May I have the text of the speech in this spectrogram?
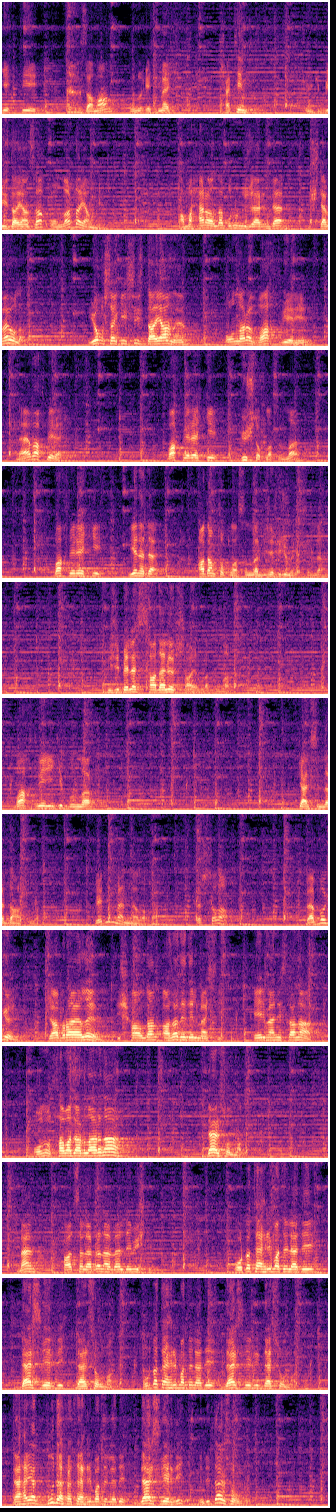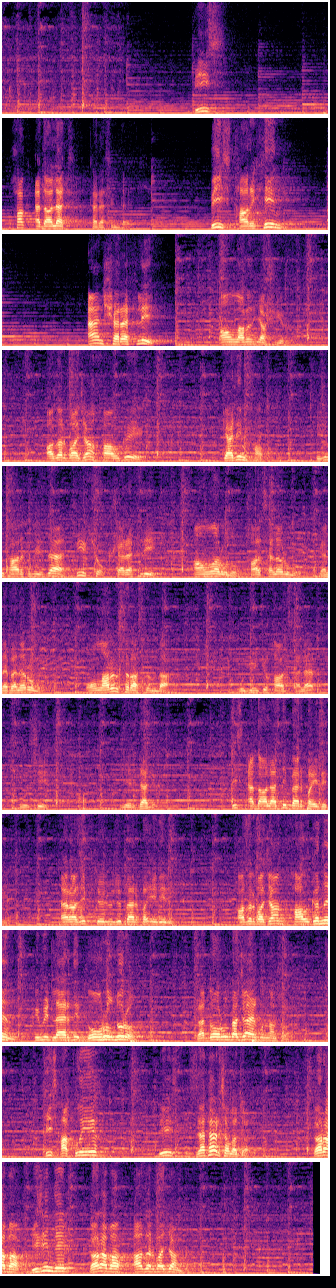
getdiyi zaman bunu etmək çətindir. Çünki biz dayansaq onlar dayanmayacaq. Amma hər halda bunun üzərində işləmək olar. Yoxsa ki siz dayanın, onlara vaxt verin. Nəyə vaxt verək? Vaxt verək ki, güc toplasınlar. Vaxt verək ki, yenə də adam toplasınlar, bizə hücum eləsinlər. Bizi belə sadəlöv sayırlar bunlar. Vaxt verin ki, bunlar gəlsinlər, danışsınlar. Dedim mən nə lazım? Vəssalam. Və bugün Cəbrailin işğaldan azad edilməsi Ermənistana, onun havadarlarına dərs olmalıdır. Mən hadisələrdən əvvəl demişdim. Orada təhribat elədi, dərs verdik, dərs olmadı. Burada təhribat elədi, dərs verdik, dərs olmadı. Nəhayət bu dəfə təhribat elədi, dərs verdik, indi dərs oldu. Biz haqq ədalət tərəfindəyik. Biz tarixin ən şərəfli anlarını yaşayırıq. Azərbaycan xalqı qədim xalq. Bizim tariximizdə bir çox şərəfli anlar olur, hadisələr olur, qələbələr olur. Onların sırasında bugünkü hadisələr xüsusi yerdədir. Biz ədaləti bərpa edirik. Ərazi bütövlüyümüzü bərpa edirik. Azərbaycan xalqının ümidlərini doğrulduruq və doğruldacağıq bundan sonra. Biz haqlıyıq, biz zəfər çalacağıq. Qarabağ bizimdir, Qarabağ Azərbaycandır.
